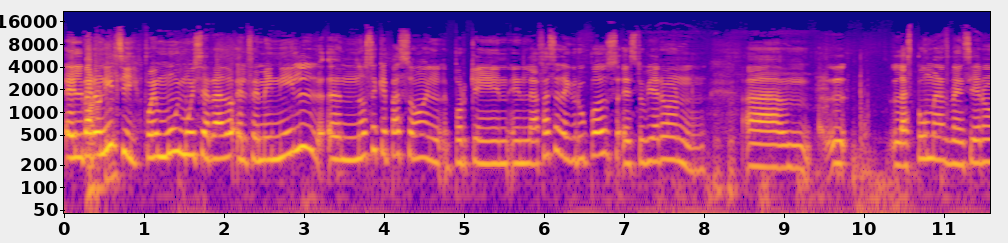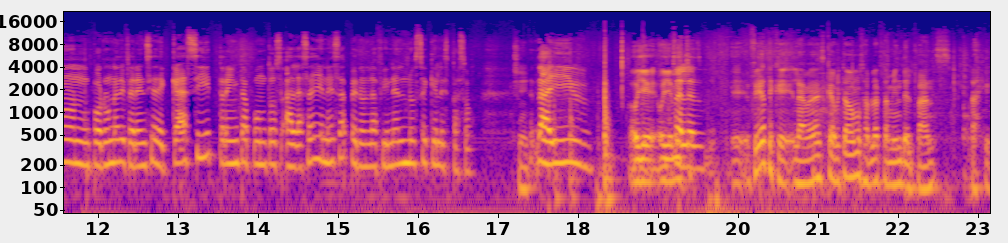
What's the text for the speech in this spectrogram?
El varonil sí, fue muy, muy cerrado. El femenil, um, no sé qué pasó, en, porque en, en, la fase de grupos estuvieron. Um, las Pumas vencieron por una diferencia de casi 30 puntos a la Sayenesa, pero en la final no sé qué les pasó. Sí. Ahí Oye, oye, Mitch, les... eh, fíjate que la verdad es que ahorita vamos a hablar también del PANS. Ay,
